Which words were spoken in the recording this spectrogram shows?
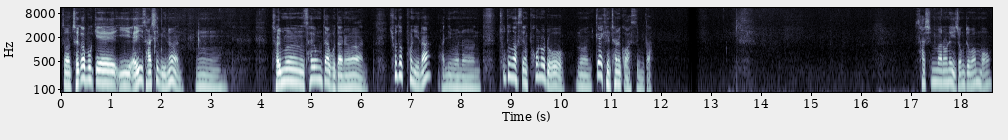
저 제가 보기에 이 A42는 음, 젊은 사용자보다는 휴대폰이나 아니면은 초등학생 폰으로는 꽤 괜찮을 것 같습니다. (40만 원에) 이 정도면 뭐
